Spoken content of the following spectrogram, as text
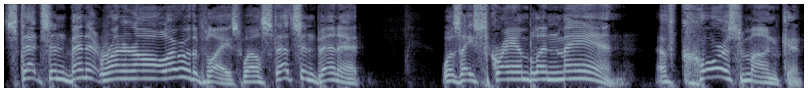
Stetson Bennett running all over the place. Well, Stetson Bennett was a scrambling man. Of course, Monken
